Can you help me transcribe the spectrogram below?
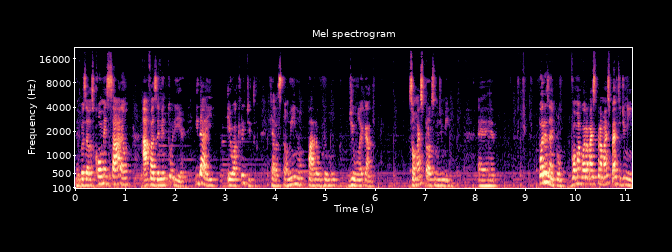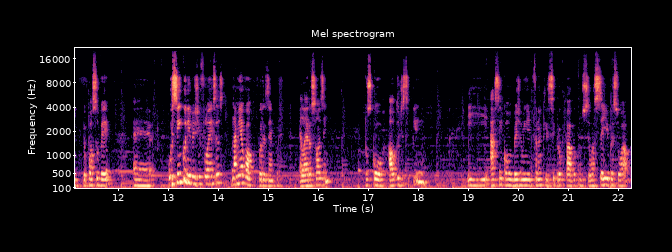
Depois, elas começaram a fazer mentoria. E daí, eu acredito que elas estão indo para o rumo de um legado são mais próximos de mim. É, por exemplo, vamos agora mais para mais perto de mim. Eu posso ver é, os cinco níveis de influências na minha avó, por exemplo. Ela era sozinha, buscou autodisciplina. E assim como Benjamin Franklin se preocupava com seu asseio pessoal.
